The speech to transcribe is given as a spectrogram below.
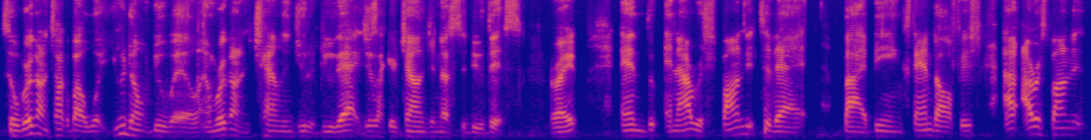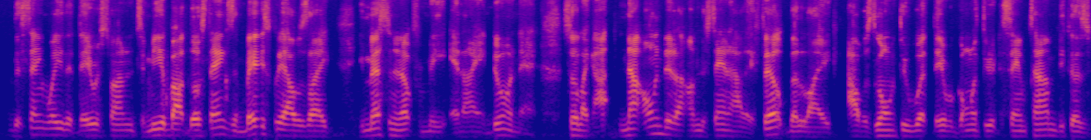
So we're going to talk about what you don't do well, and we're going to challenge you to do that, just like you're challenging us to do this, right? And and I responded to that by being standoffish. I, I, responded the same way that they responded to me about those things. And basically, I was like, you're messing it up for me," and I ain't doing that. So like, I, not only did I understand how they felt, but like I was going through what they were going through at the same time because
